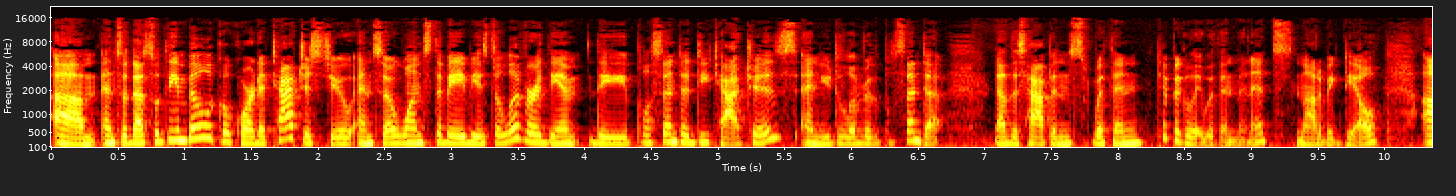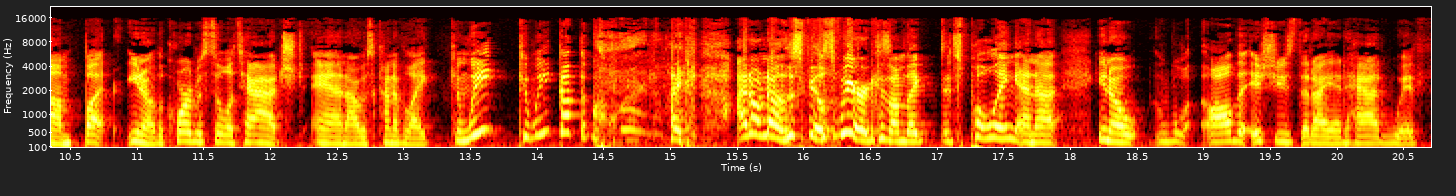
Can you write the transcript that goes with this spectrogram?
Um, and so that's what the umbilical cord attaches to. And so once the baby is delivered, the, the placenta detaches and you deliver the placenta. Now, this happens within, typically within minutes, not a big deal. Um, but, you know, the cord was still attached and I was kind of like, can we, can we cut the cord? like, I don't know. This feels weird because I'm like, it's pulling and, uh, you know, all the issues that I had had with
